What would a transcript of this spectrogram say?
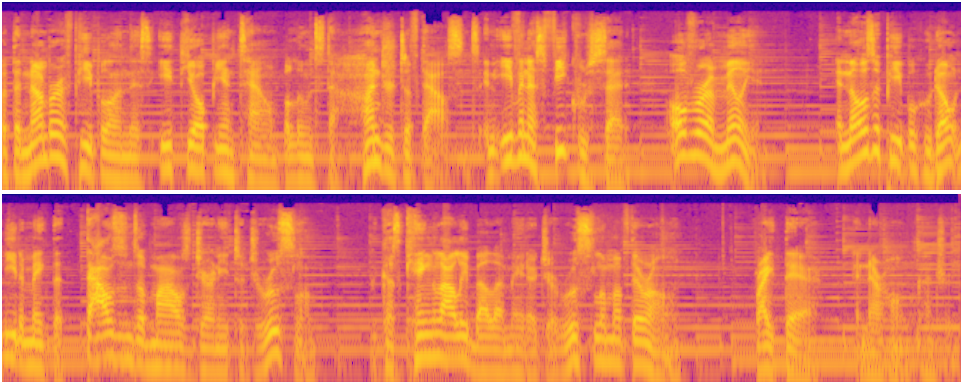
But the number of people in this Ethiopian town balloons to hundreds of thousands, and even as Fikru said, over a million. And those are people who don't need to make the thousands of miles journey to Jerusalem because King Lalibela made a Jerusalem of their own, right there in their home country.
